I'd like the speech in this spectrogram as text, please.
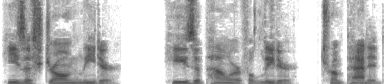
He's a strong leader. He's a powerful leader, Trump added.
